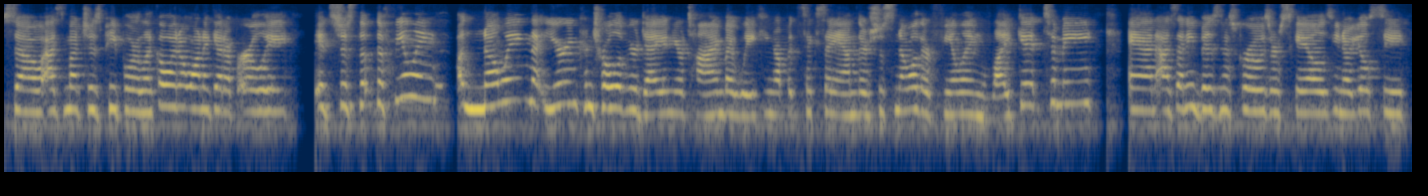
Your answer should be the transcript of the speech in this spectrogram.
So as much as people are like, oh, I don't want to get up early, it's just the, the feeling of knowing that you're in control of your day and your time by waking up at 6 a.m. There's just no other feeling like it to me. And as any business grows or scales, you know, you'll see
